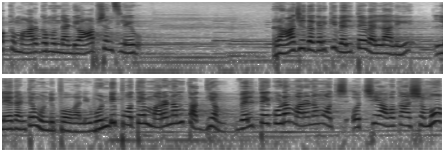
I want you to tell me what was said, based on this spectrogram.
ఒక్క మార్గం ఉందండి. ఆప్షన్స్ లేవు. రాజు దగ్గరికి వెళ్తే వెళ్ళాలి. లేదంటే ఉండిపోవాలి. ఉండిపోతే మరణం తథ్యం. వెళ్తే కూడా మరణం వచ్చి వచ్చే అవకాశము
